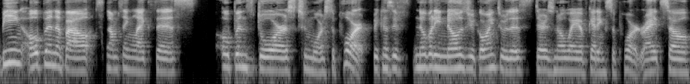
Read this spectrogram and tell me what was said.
being open about something like this opens doors to more support because if nobody knows you're going through this there's no way of getting support right? So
